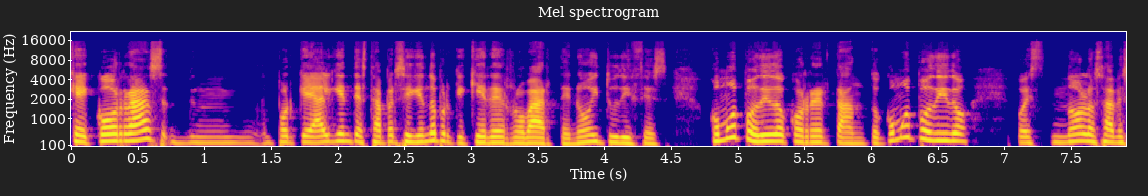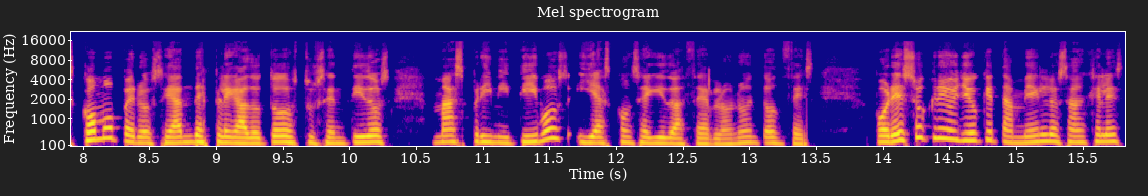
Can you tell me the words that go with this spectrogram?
que corras mm, porque alguien te está persiguiendo porque quiere robarte, ¿no? Y tú dices, ¿cómo he podido correr tanto? ¿Cómo he podido? Pues no lo sabes cómo, pero se han desplegado todos tus sentidos más primitivos y has conseguido hacerlo, ¿no? Entonces, por eso creo yo que también los ángeles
